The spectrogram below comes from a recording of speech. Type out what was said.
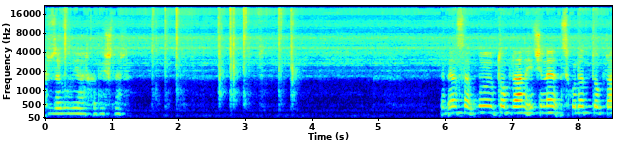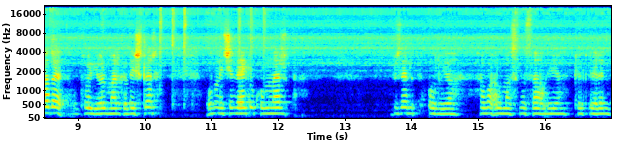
güzel oluyor arkadaşlar. Ve Ben bu toprağın içine sikulat toprağı da koyuyorum arkadaşlar. Onun içindeki kumlar güzel oluyor. Hava almasını sağlıyor köklerin.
